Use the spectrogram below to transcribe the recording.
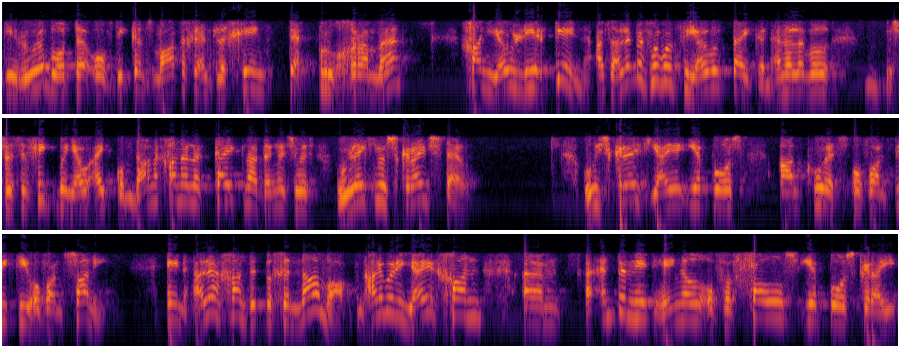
die robotte of die kunsmatige intelligente programme gaan jou leer ken. As hulle byvoorbeeld vir jou wil teken en hulle wil spesifiek by jou uitkom, dan gaan hulle kyk na dinge soos hoe lyk jou skryfstyl? Hoe skryf jy 'n e-pos aan Koos of aan Pietie of aan Sunny? En hulle gaan dit begin namaak. In ander woorde, jy gaan ehm, 'n um, internethengel of 'n vals e-pos kry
